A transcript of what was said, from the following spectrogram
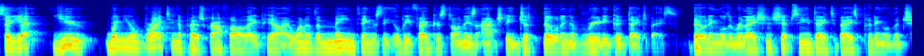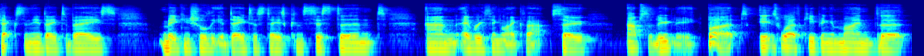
So yeah, you when you're writing a PostGraphile API, one of the main things that you'll be focused on is actually just building a really good database, building all the relationships in your database, putting all the checks in your database, making sure that your data stays consistent, and everything like that. So absolutely, but it's worth keeping in mind that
